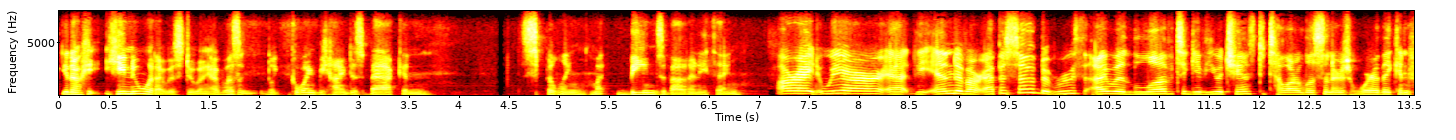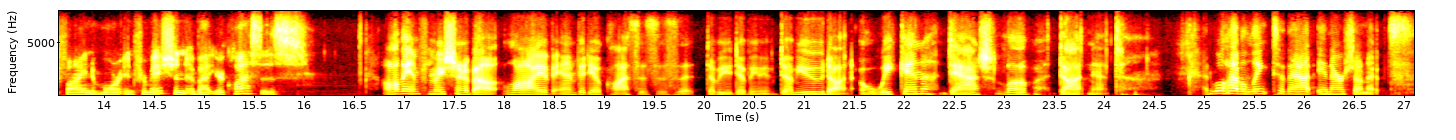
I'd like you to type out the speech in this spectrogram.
you know, he he knew what I was doing. I wasn't like going behind his back and spilling my beans about anything. All right, we are at the end of our episode, but Ruth, I would love to give you a chance to tell our listeners where they can find more information about your classes. All the information about live and video classes is at www.awaken-love.net. And we'll have a link to that in our show notes.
